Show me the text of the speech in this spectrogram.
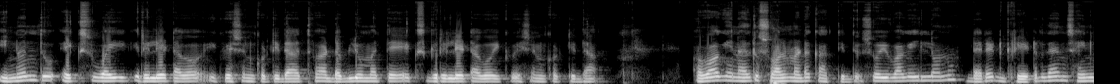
ಇನ್ನೊಂದು ಎಕ್ಸ್ ವೈ ರಿಲೇಟ್ ಆಗೋ ಇಕ್ವೇಷನ್ ಕೊಟ್ಟಿದ್ದ, ಅಥವಾ ಡಬ್ಲ್ಯೂ ಮತ್ತು ಎಕ್ಸ್ಗೆ ರಿಲೇಟ್ ಆಗೋ ಇಕ್ವೇಷನ್ ಕೊಟ್ಟಿದ್ದ, ಅವಾಗ ಏನಾದರೂ ಸಾಲ್ವ್ ಮಾಡೋಕ್ಕಾಗ್ತಿದ್ದು ಸೊ ಇವಾಗ ಇಲ್ಲವನು ಡೈರೆಕ್ಟ್ ಗ್ರೇಟರ್ ದ್ಯಾನ್ ಸೈನ್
